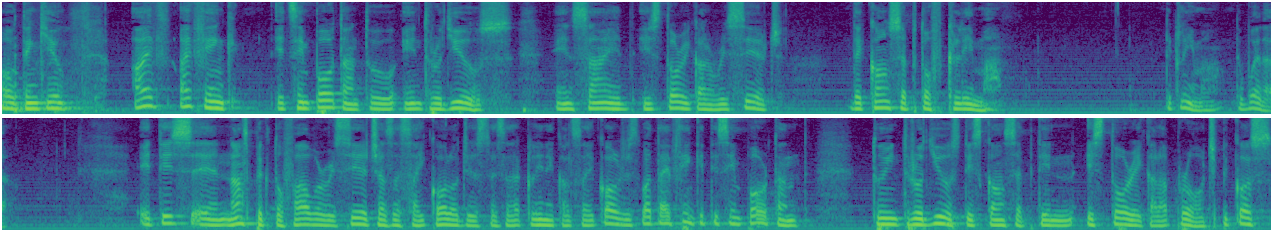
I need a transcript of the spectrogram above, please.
Oh, thank you. i I think it's important to introduce inside historical research the concept of klima. The klima, the weather. It is an aspect of our research as a psychologist, as a clinical psychologist, but I think it is important to introduce this concept in historical approach because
